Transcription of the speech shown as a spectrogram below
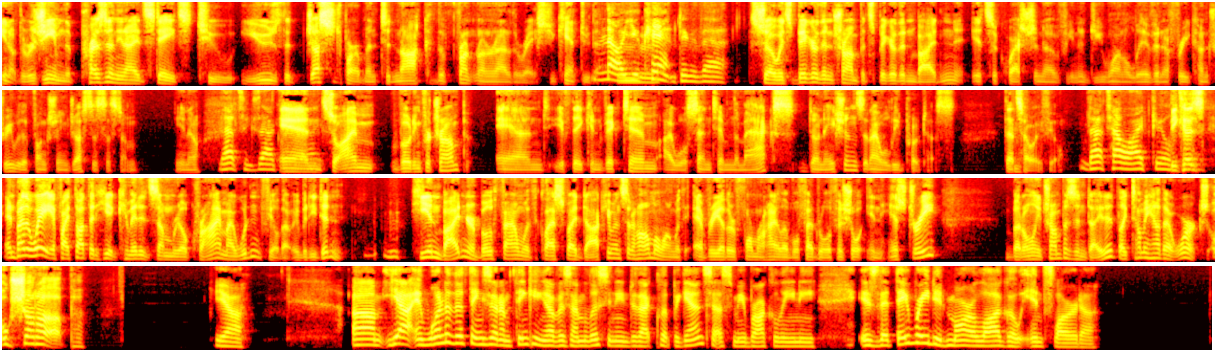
you know the regime, the president of the United States, to use the Justice Department to knock the front runner out of the race. You can't do that. No, mm-hmm. you can't do that. So it's bigger than Trump. It's bigger than Biden. It's a question of you know, do you want to live in a free country with a functioning justice system? You know, that's exactly. And right. so I'm voting for Trump. And if they convict him, I will send him the max donations, and I will lead protests. That's how I feel. That's how I feel. Because, too. and by the way, if I thought that he had committed some real crime, I wouldn't feel that way, but he didn't. He and Biden are both found with classified documents at home, along with every other former high level federal official in history. But only Trump is indicted? Like, tell me how that works. Oh, shut up. Yeah. Um, yeah, and one of the things that I'm thinking of as I'm listening to that clip again, Sesame Broccolini, is that they raided Mar-a-Lago in Florida.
